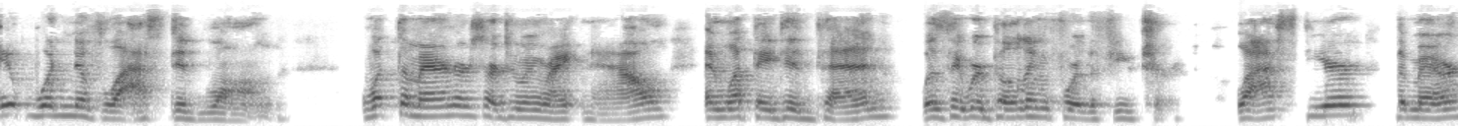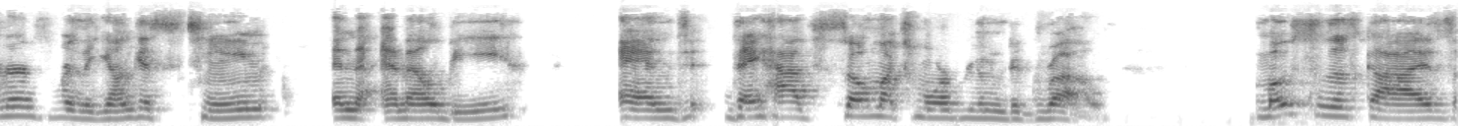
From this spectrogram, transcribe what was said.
it wouldn't have lasted long. What the Mariners are doing right now and what they did then was they were building for the future. Last year, the Mariners were the youngest team in the MLB and they have so much more room to grow. Most of those guys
